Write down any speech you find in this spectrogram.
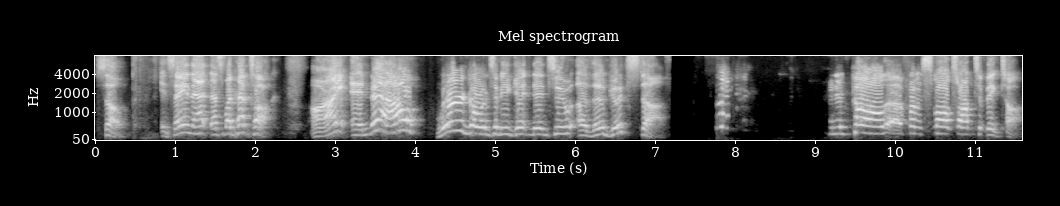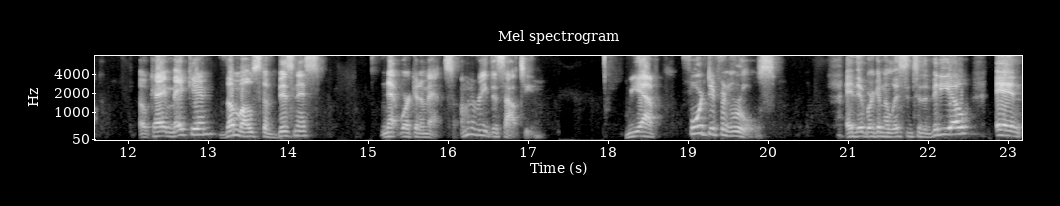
So, in saying that, that's my pep talk. All right. And now we're going to be getting into uh, the good stuff. And it's called uh, From Small Talk to Big Talk. Okay. Making the most of business, networking events. I'm going to read this out to you. We have four different rules. And then we're going to listen to the video. And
